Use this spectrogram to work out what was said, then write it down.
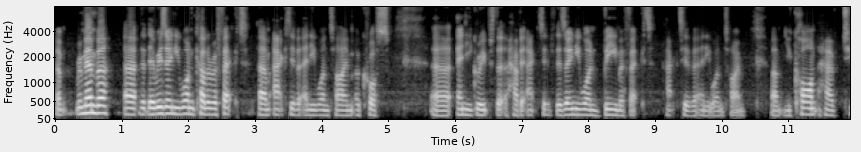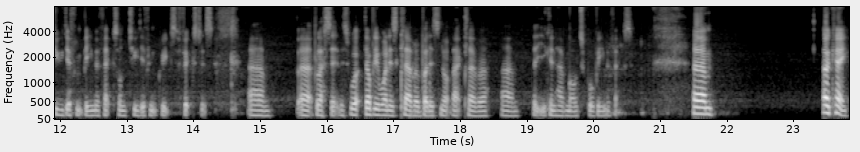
Um, remember uh, that there is only one colour effect um, active at any one time across uh, any groups that have it active. There's only one beam effect active at any one time. Um, you can't have two different beam effects on two different groups of fixtures. Um, uh, bless it. This W1 is clever, but it's not that clever um, that you can have multiple beam effects. Um, okay.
